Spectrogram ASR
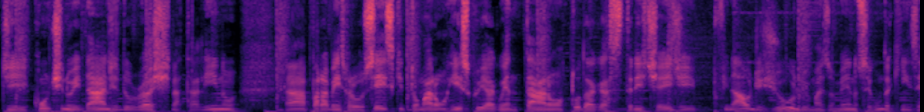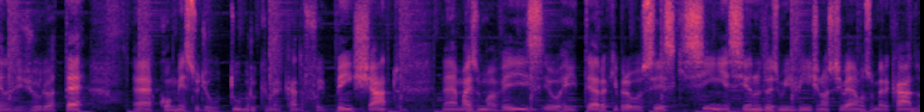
de continuidade do Rush natalino. Ah, parabéns para vocês que tomaram risco e aguentaram toda a gastrite aí de final de julho, mais ou menos, segunda quinzena de julho até é, começo de outubro, que o mercado foi bem chato. Né? Mais uma vez, eu reitero aqui para vocês que sim, esse ano de 2020 nós tivemos o mercado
